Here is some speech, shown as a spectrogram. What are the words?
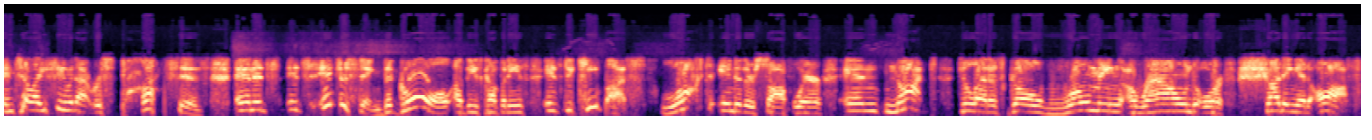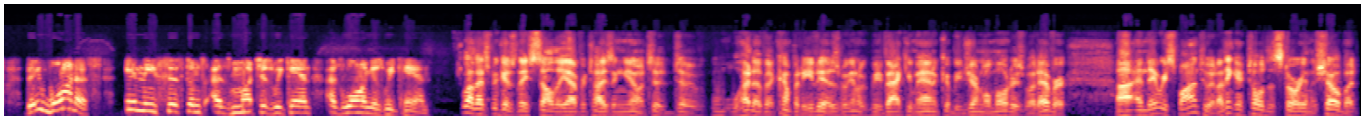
until I see what that response is. And it's, it's interesting. The goal of these companies is to keep us locked into their software and not to let us go roaming around or shutting it off. They want us in these systems as much as we can, as long as we can. Well, that's because they sell the advertising, you know, to, to whatever company it is. We're going to be Vacuum Man, it could be General Motors, whatever uh, and they respond to it. I think I told the story in the show, but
